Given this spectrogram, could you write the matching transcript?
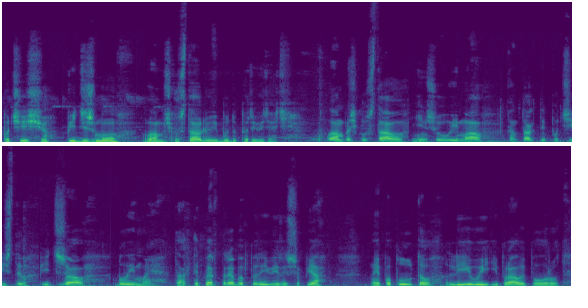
почищу, підіжму, лампочку вставлю і буду перевіряти. Лампочку вставив, іншу виймав, контакти почистив, піджав, блимає. Так, тепер треба перевірити, щоб я не поплутав лівий і правий поворот.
